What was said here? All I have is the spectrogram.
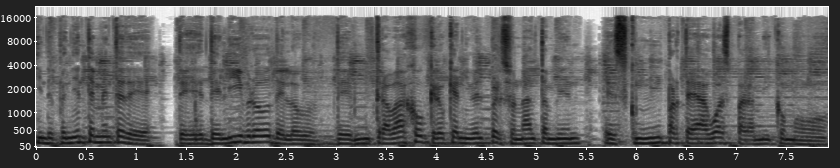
Independientemente de, del libro, de lo, de mi trabajo, creo que a nivel personal también es como un parteaguas para mí como,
